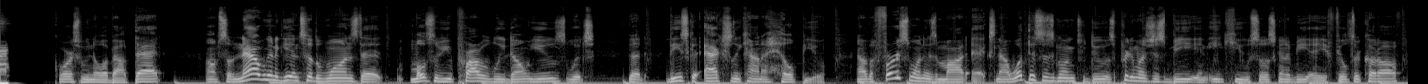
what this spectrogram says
Of course, we know about that. Um, so now we're gonna get into the ones that most of you probably don't use, which good these could actually kind of help you. Now the first one is Mod X. Now what this is going to do is pretty much just be an EQ, so it's gonna be a filter cutoff.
